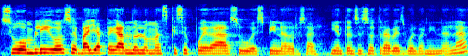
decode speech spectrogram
su ombligo se vaya pegando lo más que se pueda a su espina dorsal. Y entonces otra vez vuelvan a inhalar.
